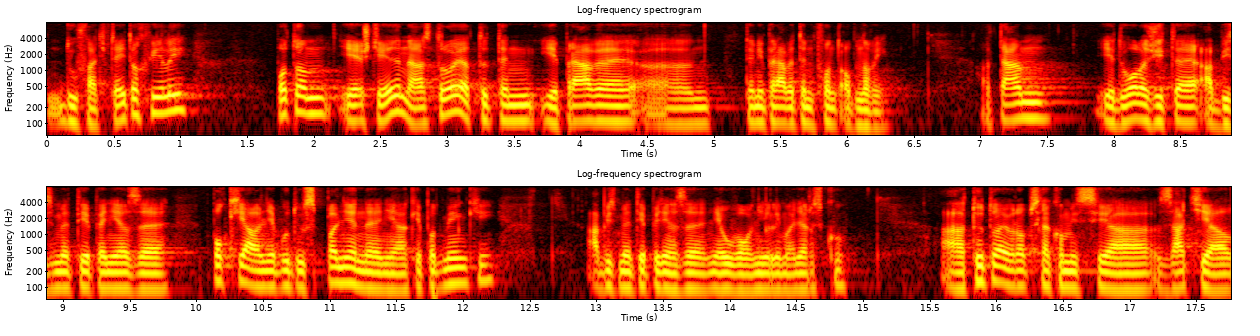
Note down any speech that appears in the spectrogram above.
dúfať v tejto chvíli. Potom je ešte jeden nástroj a to ten je práve, e, ten, je práve ten fond obnovy. A tam je dôležité, aby sme tie peniaze, pokiaľ nebudú splnené nejaké podmienky, aby sme tie peniaze neuvoľnili Maďarsku. A túto Európska komisia zatiaľ,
